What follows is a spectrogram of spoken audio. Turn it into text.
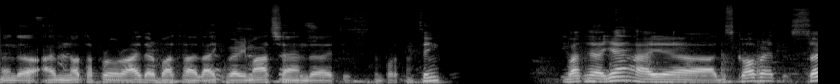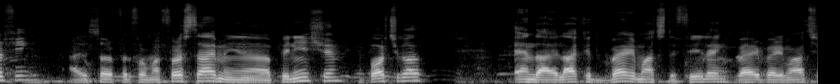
And uh, I'm not a pro rider, but I like very much, and uh, it is an important thing. But uh, yeah, I uh, discovered surfing. I surfed for my first time in uh, Peniche, in Portugal, and I liked it very much. The feeling, very very much.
